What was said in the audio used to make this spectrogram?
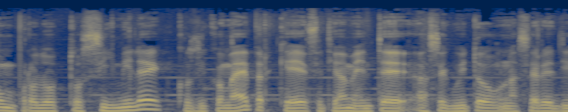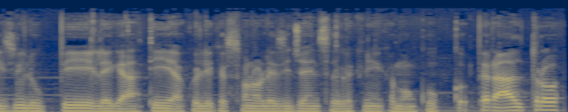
un prodotto simile, così com'è, perché effettivamente ha seguito una serie di sviluppi legati a quelle che sono le esigenze della clinica Moncucco. Peraltro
